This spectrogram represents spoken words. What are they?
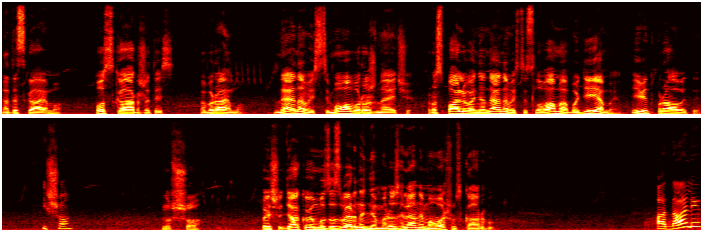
Натискаємо. Поскаржитись. Вибираємо ненависть і мова ворожнечі, розпалювання ненависті словами або діями і відправити. І що? Ну що? Пише, дякуємо за звернення, ми розглянемо вашу скаргу. А далі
